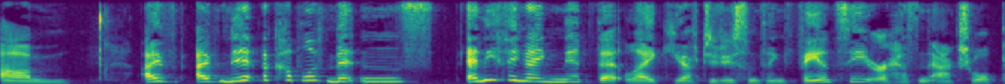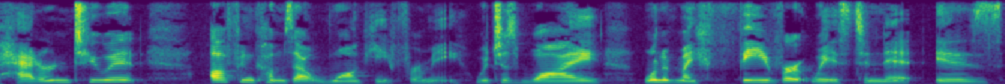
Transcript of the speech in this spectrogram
um, I've I've knit a couple of mittens. Anything I knit that like you have to do something fancy or has an actual pattern to it often comes out wonky for me, which is why one of my favorite ways to knit is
